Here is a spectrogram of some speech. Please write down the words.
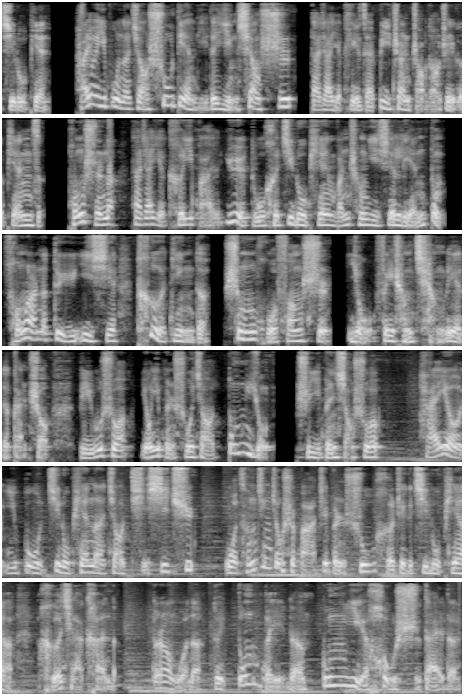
纪录片。还有一部呢，叫《书店里的影像师》，大家也可以在 B 站找到这个片子。同时呢，大家也可以把阅读和纪录片完成一些联动，从而呢，对于一些特定的生活方式有非常强烈的感受。比如说，有一本书叫《冬泳》，是一本小说。还有一部纪录片呢，叫《铁西区》。我曾经就是把这本书和这个纪录片啊合起来看的，都让我呢对东北的工业后时代的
